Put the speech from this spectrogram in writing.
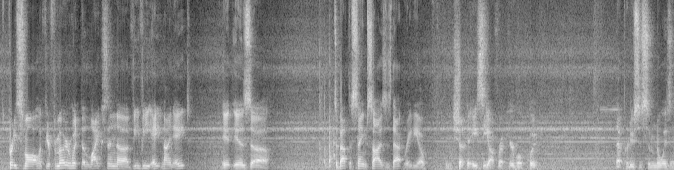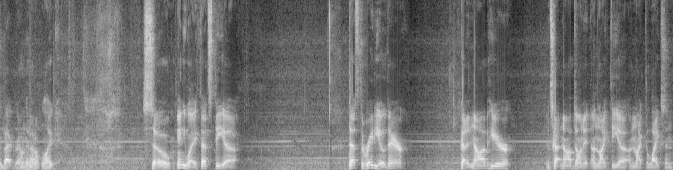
It's pretty small. If you're familiar with the Leixen uh, VV898, it is uh, it's about the same size as that radio. Let me shut the AC off right here real quick. That produces some noise in the background that I don't like. So anyway, that's the uh, that's the radio there. Got a knob here. It's got knobs on it, unlike the uh, unlike the Leixen.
